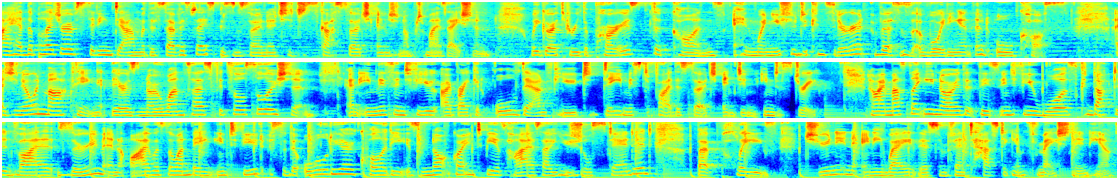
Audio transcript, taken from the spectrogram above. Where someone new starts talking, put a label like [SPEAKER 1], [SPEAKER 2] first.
[SPEAKER 1] I had the pleasure of sitting down with a service based business owner to discuss search engine optimization. We go through the pros, the cons, and when you should consider it versus avoiding it at all costs. As you know, in marketing, there is no one size fits all solution. And in this interview, I break it all down for you to demystify the search engine industry. Now, I must let you know that this interview was conducted via Zoom and I was the one being interviewed, so the audio quality is not going to be as high as our usual standard, but please tune in anyway. There's some fantastic information in here.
